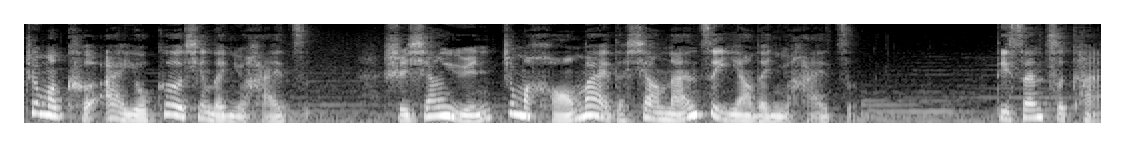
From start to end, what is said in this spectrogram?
这么可爱有个性的女孩子，史湘云这么豪迈的像男子一样的女孩子。第三次看，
